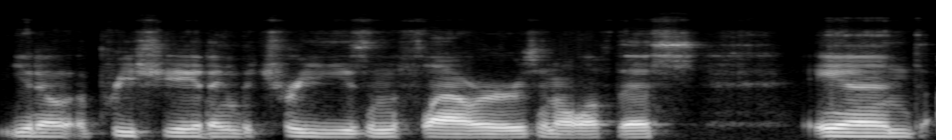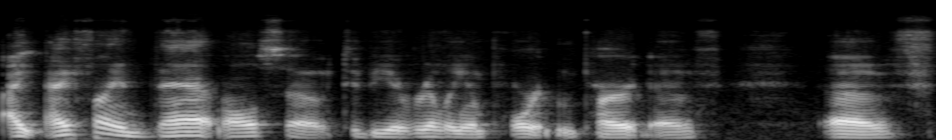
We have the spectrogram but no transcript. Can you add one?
you know appreciating the trees and the flowers and all of this and i, I find that also to be a really important part of of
